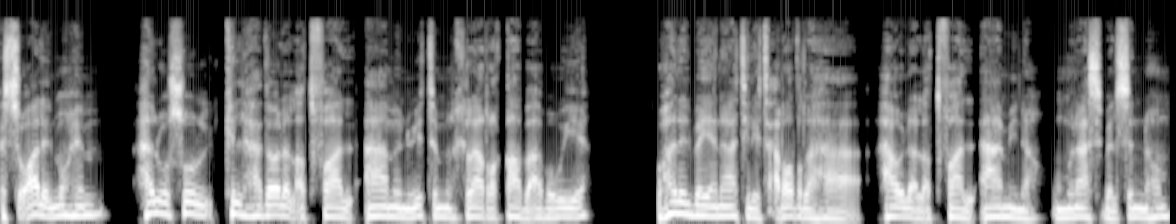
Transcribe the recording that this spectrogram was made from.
السؤال المهم هل وصول كل هذول الأطفال آمن ويتم من خلال رقابة أبوية؟ وهل البيانات اللي تعرض لها هؤلاء الأطفال آمنة ومناسبة لسنهم؟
